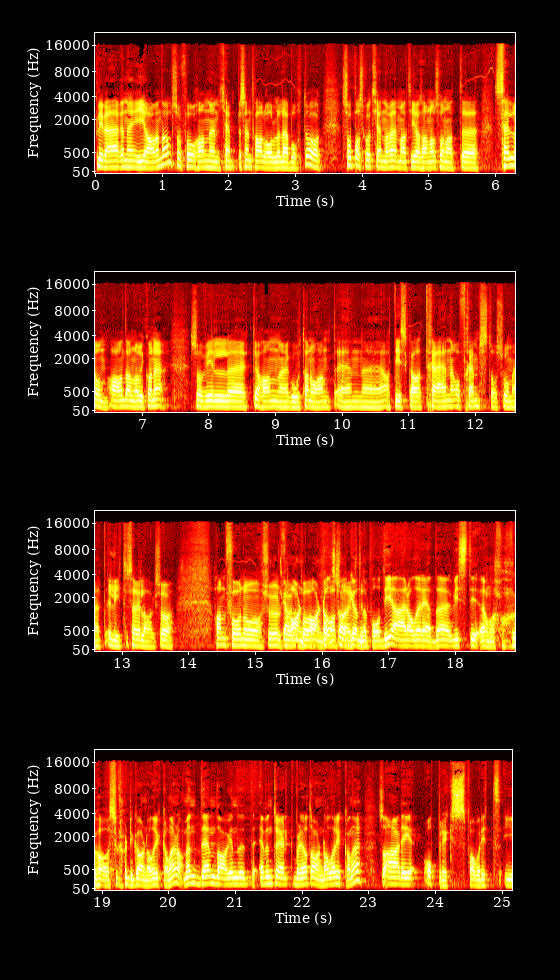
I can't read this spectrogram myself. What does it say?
bli værende i Arendal, så får han en kjempesentral rolle der borte. og Såpass godt kjenner jeg Mathias Andersson at eh, selv om Arendal rykker ned, så vil eh, ikke han eh, godta noe annet enn eh, at de skal trene og fremstå som et eliteserielag. Så han får nå sjøl Ja, Arn Arendal skal gønne på. De er allerede hvis de, ja, så klart ikke Arendal rykka ned, da. men den dagen det eventuelt blir at Arendal har rykka ned, så er de opprykksfavoritt i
